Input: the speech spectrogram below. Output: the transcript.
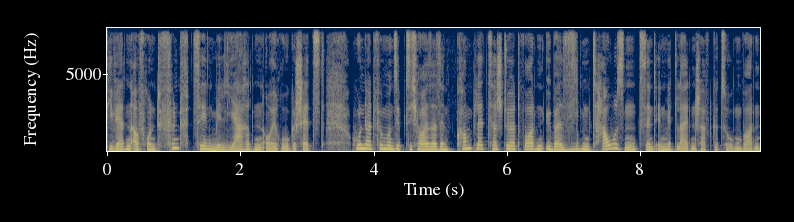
die werden auf rund 15 Milliarden Euro geschätzt. 175 Häuser sind komplett zerstört worden, über 7000 sind in Mitleidenschaft gezogen worden.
